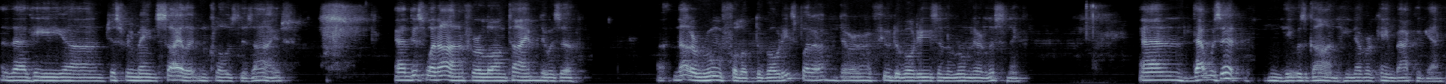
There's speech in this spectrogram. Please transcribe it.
that he uh, just remained silent and closed his eyes. And this went on for a long time. There was a not a room full of devotees, but uh, there were a few devotees in the room there listening. And that was it. He was gone. He never came back again.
